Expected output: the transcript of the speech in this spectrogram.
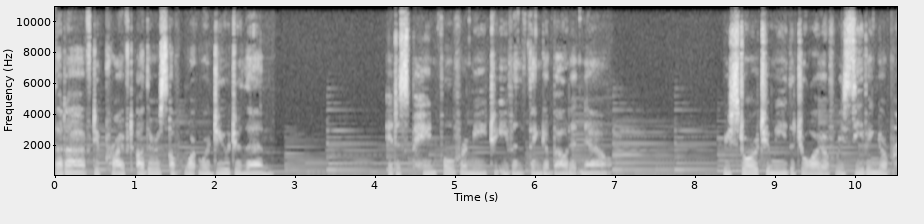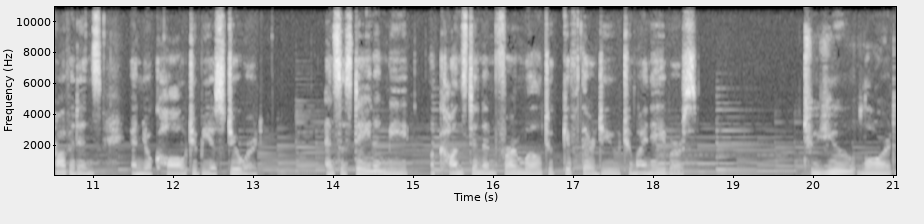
that I have deprived others of what were due to them. It is painful for me to even think about it now. Restore to me the joy of receiving your providence and your call to be a steward and sustain in me a constant and firm will to give their due to my neighbors. To you, Lord,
